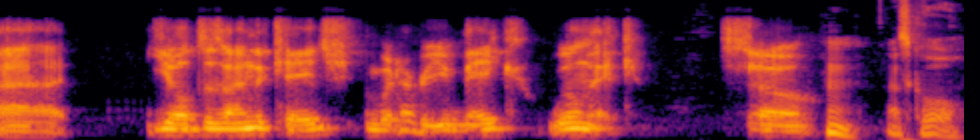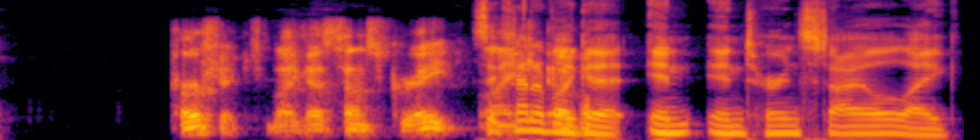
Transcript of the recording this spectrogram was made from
uh, "You'll design the cage, and whatever you make, we'll make." So hmm, that's cool. Perfect. Like that sounds great. Is like, it kind of like a in, intern style, like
